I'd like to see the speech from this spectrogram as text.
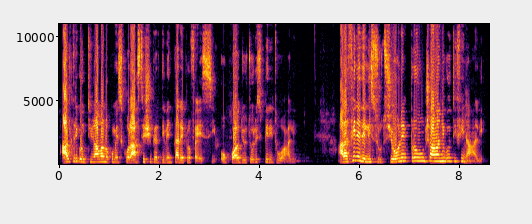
altri continuavano come scolastici per diventare professi o coadiutori spirituali. Alla fine dell'istruzione pronunciavano i voti finali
